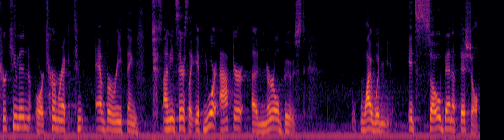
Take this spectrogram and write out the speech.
curcumin or turmeric to everything. Just, I mean, seriously, if you are after a neural boost, why wouldn't you? It's so beneficial,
